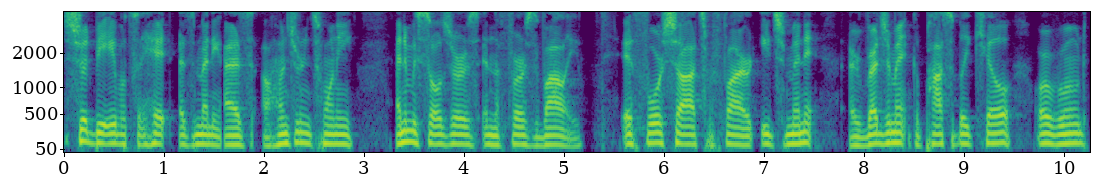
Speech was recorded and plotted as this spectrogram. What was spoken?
should be able to hit as many as 120 enemy soldiers in the first volley. If four shots were fired each minute, a regiment could possibly kill or wound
